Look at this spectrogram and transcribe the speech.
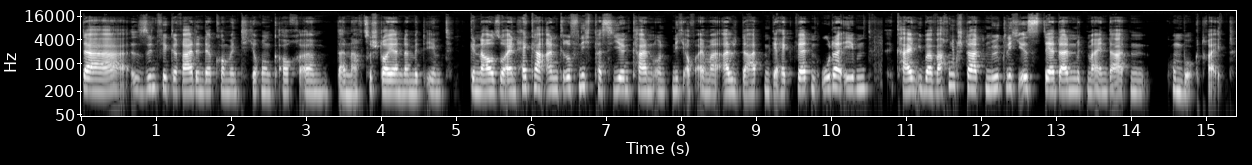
da sind wir gerade in der Kommentierung auch ähm, danach zu steuern, damit eben genau so ein Hackerangriff nicht passieren kann und nicht auf einmal alle Daten gehackt werden oder eben kein Überwachungsstaat möglich ist, der dann mit meinen Daten Humbug treibt.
